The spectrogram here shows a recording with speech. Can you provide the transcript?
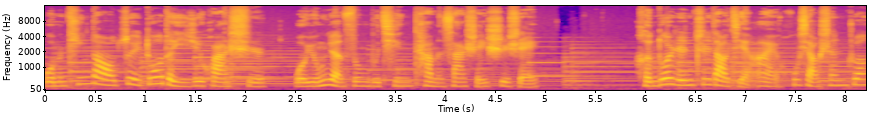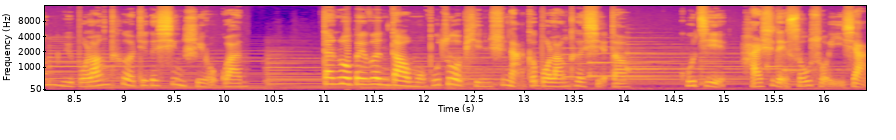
我们听到最多的一句话是：“我永远分不清她们仨谁是谁。”很多人知道《简爱》呼啸山庄与勃朗特这个姓氏有关，但若被问到某部作品是哪个勃朗特写的，估计还是得搜索一下。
